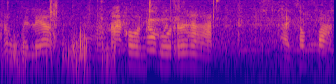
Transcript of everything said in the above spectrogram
เข้าไปแล้วนครโคราชถ่ายข้าวฝั่ง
